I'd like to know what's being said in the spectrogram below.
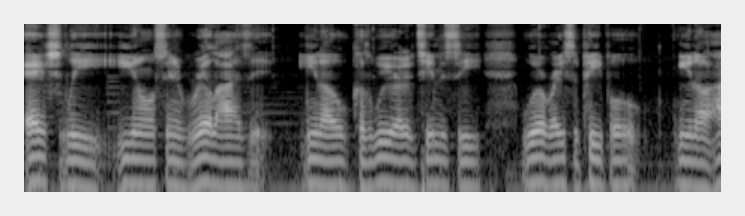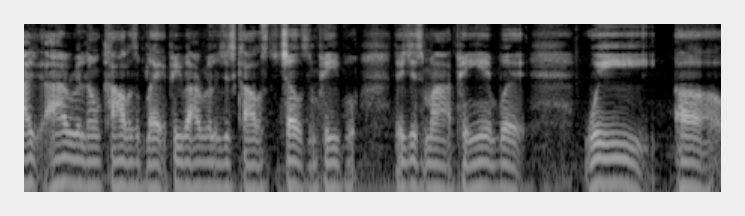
actually, you know I'm saying, realize it, you know, because we are the tendency, we're a race of people. You know, I, I really don't call us black people. I really just call us the chosen people. That's just my opinion. But we uh,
